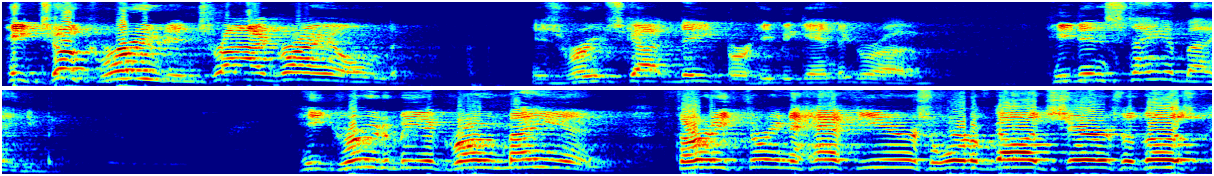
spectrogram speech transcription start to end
He took root in dry ground. His roots got deeper. He began to grow. He didn't stay a babe. He grew to be a grown man. 33 and a half years, the Word of God shares with us,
